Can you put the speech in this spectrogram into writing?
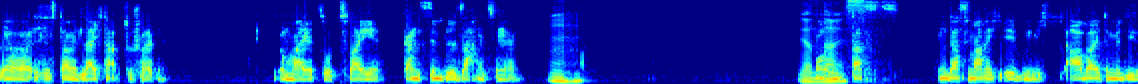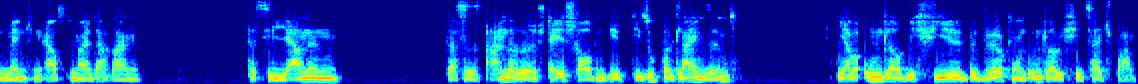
äh, ist es damit leichter abzuschalten. Um mal jetzt so zwei ganz simple Sachen zu nennen. Mhm. Ja, und nice. Das, und das mache ich eben. Ich arbeite mit diesen Menschen erstmal daran, dass sie lernen, dass es andere Stellschrauben gibt, die super klein sind, die aber unglaublich viel bewirken und unglaublich viel Zeit sparen.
